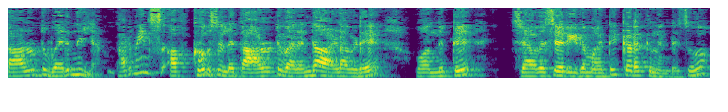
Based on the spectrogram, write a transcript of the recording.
താഴോട്ട് വരുന്നില്ല. ദാറ്റ് മീൻസ് ഓഫ് കോഴ്സ് അല്ലെ താഴോട്ട് വരേണ്ട ആൾ അവിടെ വന്നിട്ട് ശവശരീരമായിട്ട് കിടക്കുന്നുണ്ട്. സോ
